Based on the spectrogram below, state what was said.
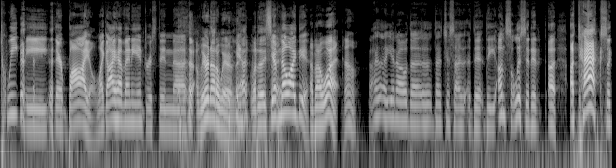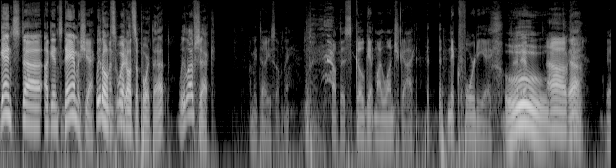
tweet me their bile? Like I have any interest in? Uh, We're not aware of that. what do they say? you have no idea. About what? No. I, uh, you know the the just uh, the the unsolicited uh, attacks against uh, against Dameshek. We don't. We don't support that. We love Shaq. Let me tell you something about this. Go get my lunch guy, Nick Fortier. Ooh. Oh, okay. Yeah. Yeah.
